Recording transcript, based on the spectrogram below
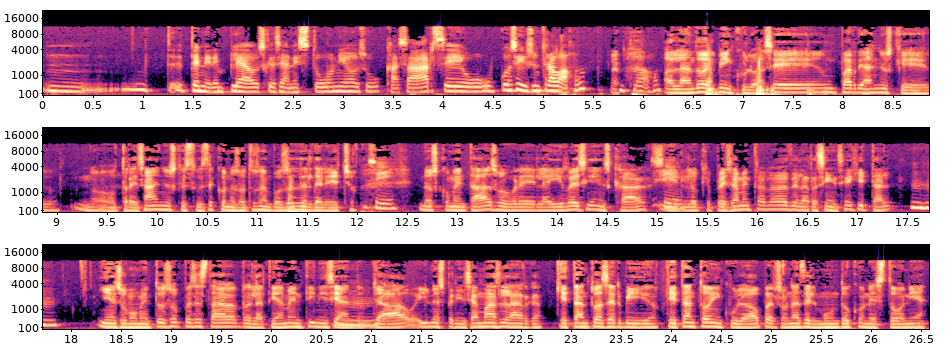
tener empleados que sean estonios o casarse o conseguirse un trabajo, Hablando del vínculo, hace un par de años que, no, tres años que estuviste con nosotros en Voces del Derecho, nos comentaba sobre la e-residence card y lo que precisamente hablabas de la residencia digital. Y en su momento eso pues está relativamente iniciando, ya hay una experiencia más larga. ¿Qué tanto ha servido? ¿Qué tanto ha vinculado personas del mundo con Estonia?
